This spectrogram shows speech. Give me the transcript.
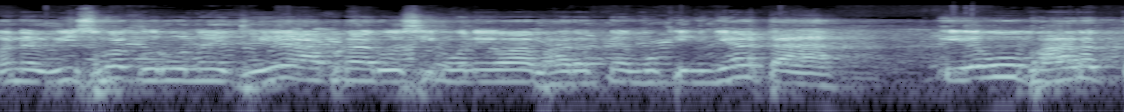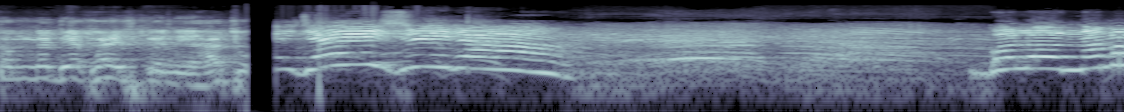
અને વિશ્વગુરુને જે આપણા ઋષિ મુનિઓ આ ભારતને મૂકીને ગયા હતા, એવું ભારત તમને દેખાય છે કે નહીં? રામ બોલો, નમઃ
